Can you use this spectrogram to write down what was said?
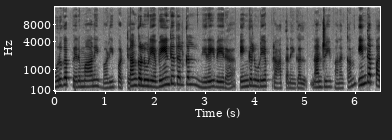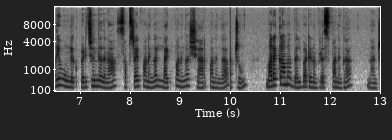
முருக பெருமானை வழிபட்டு தங்களுடைய வேண்டுதல்கள் நிறைவேற எங்களுடைய பிரார்த்தனைகள். நன்றி வணக்கம். இந்த பதிவு உங்களுக்கு பிடிச்சிருந்ததுன்னா சப்ஸ்கிரைப் பண்ணுங்க லைக் பண்ணுங்க ஷேர் பண்ணுங்க மற்றும் மறக்காம பெல் பட்டனை பிரஸ் பண்ணுங்க. நன்றி.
